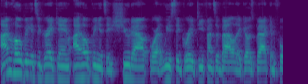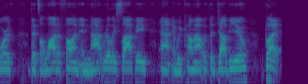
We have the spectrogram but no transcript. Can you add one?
I'm hoping it's a great game. I'm hoping it's a shootout or at least a great defensive battle that goes back and forth. That's a lot of fun and not really sloppy, uh, and we come out with a W. But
